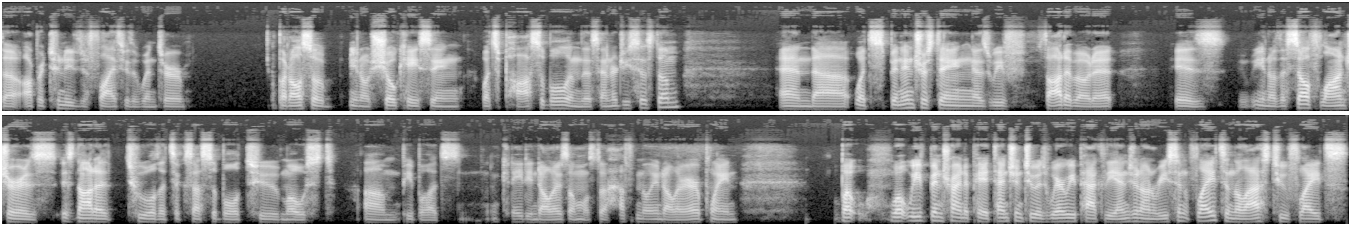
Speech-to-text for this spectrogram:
the opportunity to fly through the winter, but also you know showcasing what's possible in this energy system. And uh, what's been interesting as we've thought about it is you know the self launcher is is not a tool that's accessible to most um, people. It's Canadian dollars, almost a half million dollar airplane. But what we've been trying to pay attention to is where we pack the engine on recent flights. And the last two flights,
